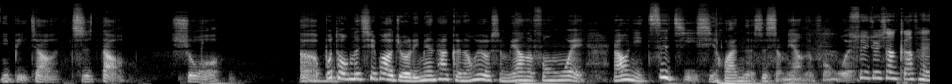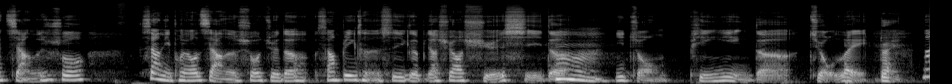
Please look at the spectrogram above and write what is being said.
你比较知道说，呃，不同的气泡酒里面它可能会有什么样的风味，然后你自己喜欢的是什么样的风味。所以就像刚才讲的，就是说。像你朋友讲的说，觉得香槟可能是一个比较需要学习的一种品饮的酒类。对，那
